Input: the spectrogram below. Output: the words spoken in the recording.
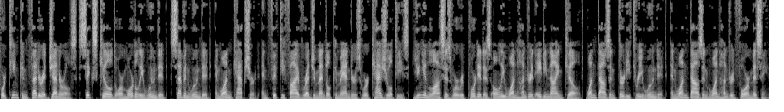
Fourteen Confederate generals six killed or mortally wounded, seven wounded, and one captured and 55 regimental commanders were casualties. Union losses were reported as only 189 killed, 1,033 wounded, and 1,104 missing.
